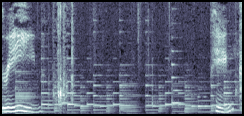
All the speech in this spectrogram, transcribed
green, pink,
